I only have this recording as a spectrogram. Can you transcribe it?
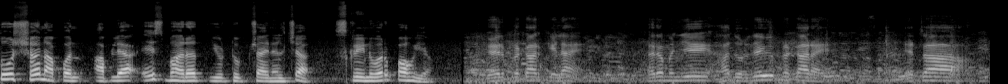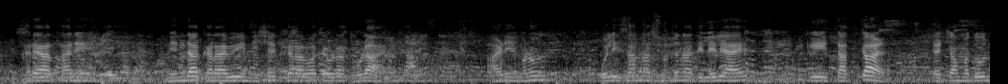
तो क्षण आपण आपल्या एस भारत यूट्यूब चॅनलच्या स्क्रीनवर पाहूया. गैरप्रकार केला आहे. खरं म्हणजे हा दुर्दैवी प्रकार आहे. याचा खऱ्या अर्थाने निंदा करावी निषेध करावा तेवढा थोडा आहे. आणि म्हणून पोलिसांना सूचना दिलेल्या आहेत की तात्काळ त्याच्यामधून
